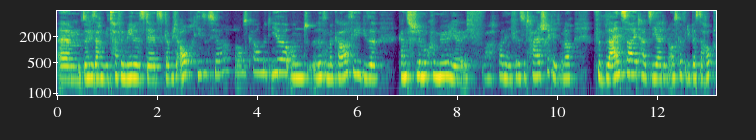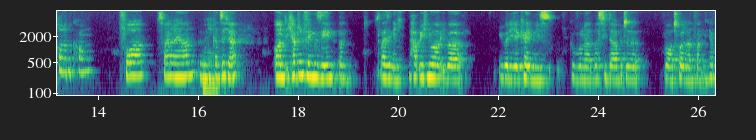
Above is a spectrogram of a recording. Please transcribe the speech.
ähm, solche Sachen wie Taffe Mädels, der jetzt, glaube ich, auch dieses Jahr rauskam mit ihr und Alyssa McCarthy, diese ganz schlimme Komödie. Ich ach, weiß nicht, ich finde das total schrecklich. Und auch für Blindside hat sie ja den Oscar für die beste Hauptrolle bekommen. Vor zwei, drei Jahren, bin mir nicht Mhm. ganz sicher. Und ich habe den Film gesehen und weiß ich nicht, habe mich nur über über die Academies gewundert, was sie da bitte boah, toll dran fanden. Ich hab,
